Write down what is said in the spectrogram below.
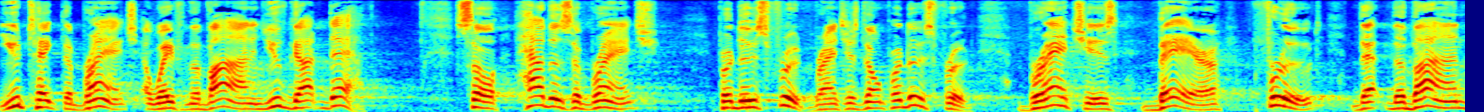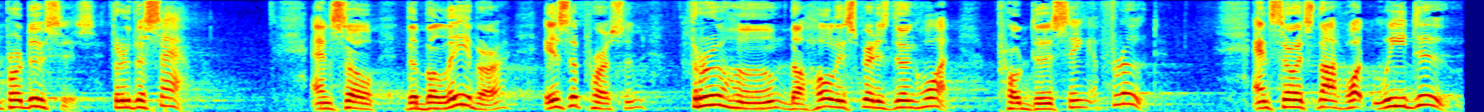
You take the branch away from the vine and you've got death. So, how does a branch produce fruit? Branches don't produce fruit. Branches bear fruit that the vine produces through the sap. And so, the believer is the person through whom the Holy Spirit is doing what? Producing fruit. And so, it's not what we do.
